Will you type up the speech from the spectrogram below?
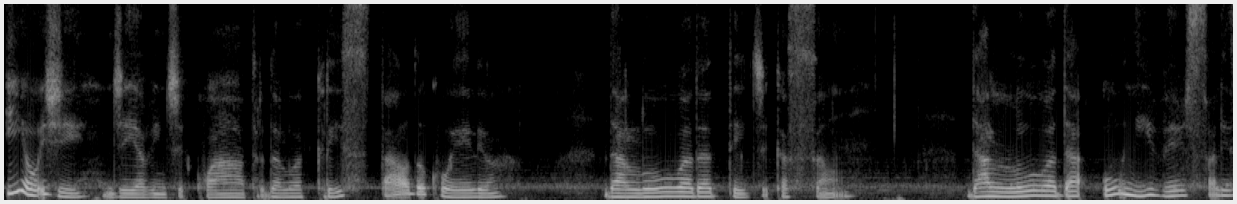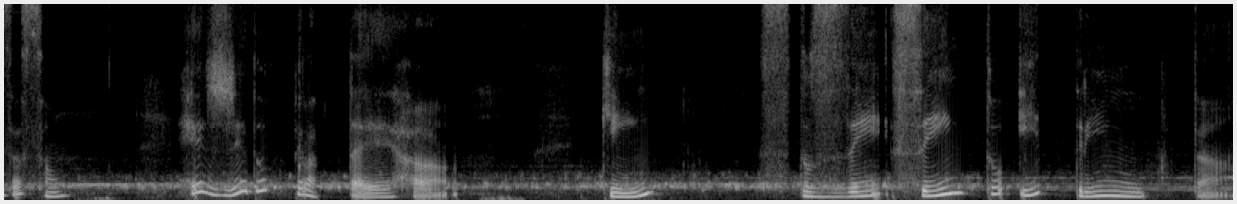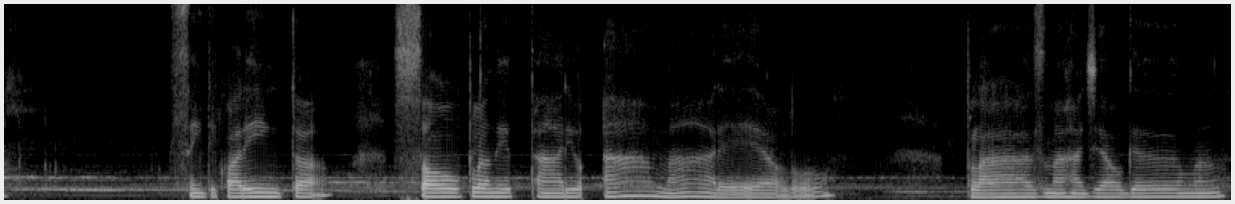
e hoje, dia 24 da lua cristal do coelho, da lua da dedicação, da lua da universalização, regido pela Terra. Kim 130, 140 Sol planetário amarelo, plasma radial gama.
